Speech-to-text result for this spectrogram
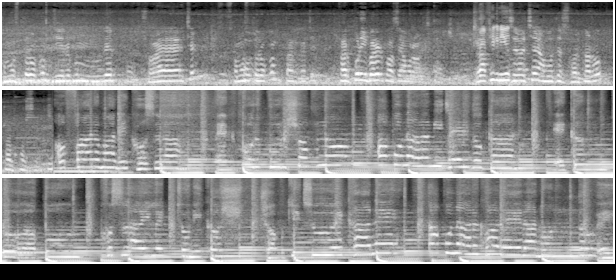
সমস্ত রকম যেরকম আমাদের সহায় আছে সমস্ত রকম তার কাছে তার পরিবারের পাশে আমরা আছি। ট্রাফিক নিউজ আছে আমাদের সরকারও তার পাশে আছে। স্বপ্ন আপনার নিজের দোকান। একান্ত আপন খোসলা ইলেকট্রনিকস সবকিছু এখানে আপনার ঘরের আনন্দ এই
